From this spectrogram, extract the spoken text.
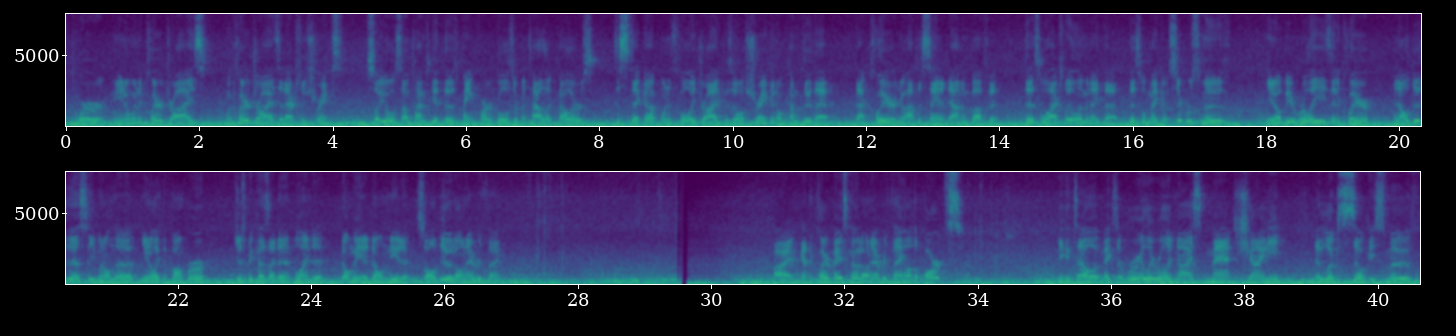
to where, you know, when the clear dries, when clear dries, it actually shrinks. So you'll sometimes get those paint particles or metallic colors to stick up when it's fully dried because it'll shrink and it'll come through that, that clear and you'll have to sand it down and buff it. This will actually eliminate that. This will make it super smooth, you know, be really easy to clear. And I'll do this even on the, you know, like the bumper, just because I didn't blend it, don't mean it don't need it. So I'll do it on everything. All right, got the clear base coat on everything, all the parts. You can tell it makes it really, really nice, matte, shiny. It looks silky smooth,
